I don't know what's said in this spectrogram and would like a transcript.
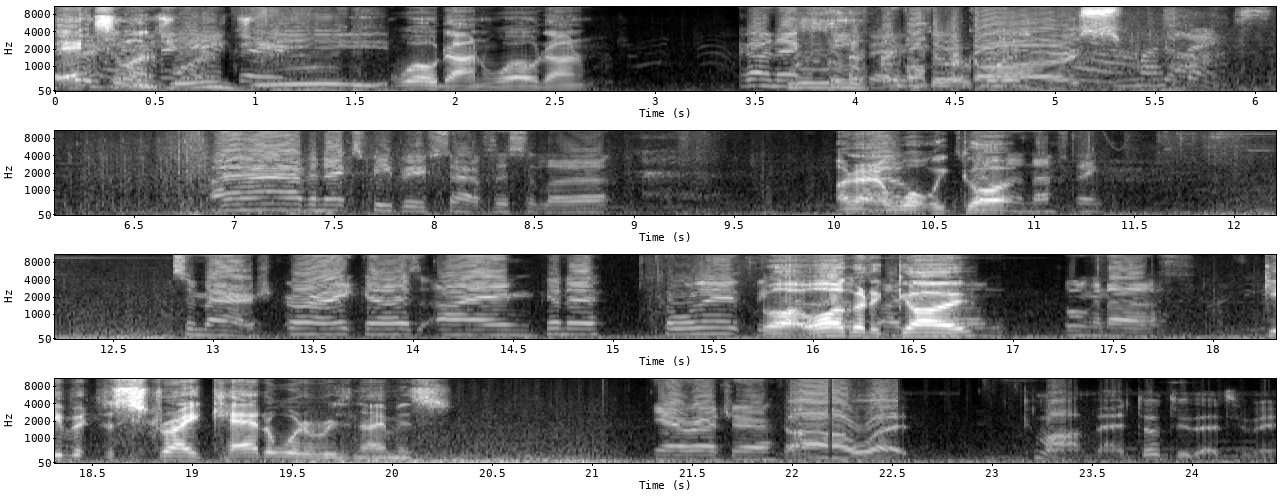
Excellent. GG. Well done, well done. I got an XP boost. Bumper cars. My thanks. I have an XP boost out of this alert. I don't know what we got. Nothing. It's a marriage. Alright, guys, I'm gonna call it. Right, well, I gotta I've go. Long enough. Give it to Stray Cat or whatever his name is. Yeah, Roger. Ah, what? Come on, man. Don't do that to me.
